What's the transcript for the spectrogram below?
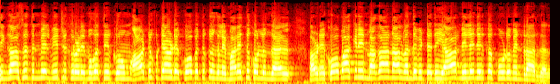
சிங்காசனத்தின் மேல் வீற்றுக்கிறவருடைய முகத்திற்கும் ஆட்டுக்குட்டியானுடைய கோபத்திற்கும் எங்களை மறைத்துக் கொள்ளுங்கள். அவருடைய கோபாக்கினின் மகா நாள் வந்துவிட்டது யார் நிலை நிற்க கூடும் என்றார்கள்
